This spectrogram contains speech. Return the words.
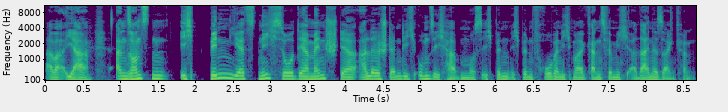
aber ja, ansonsten, ich bin jetzt nicht so der Mensch, der alle ständig um sich haben muss. Ich bin, ich bin froh, wenn ich mal ganz für mich alleine sein kann.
